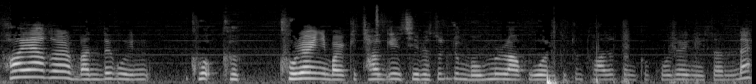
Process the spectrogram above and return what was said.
화약을 만들고 있, 고, 그 고려인이 막 이렇게 자기 집에서 좀 머물라고 이렇게 좀 도와줬던 그 고려인이 있었는데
